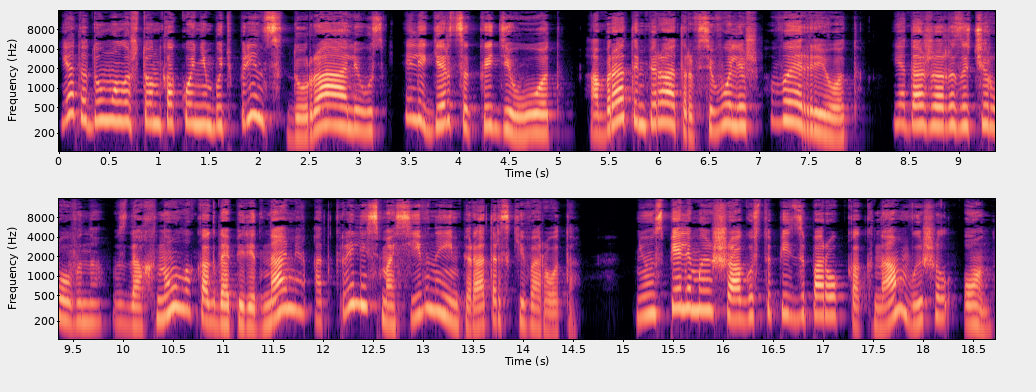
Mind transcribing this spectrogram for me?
Я-то думала, что он какой-нибудь принц Дуралиус или герцог-идиот, а брат императора всего лишь Верриот. Я даже разочарованно вздохнула, когда перед нами открылись массивные императорские ворота. Не успели мы шагу ступить за порог, как к нам вышел он.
